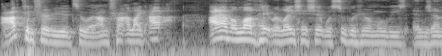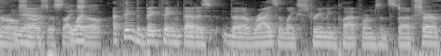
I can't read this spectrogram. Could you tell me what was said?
I've contributed to it. I'm trying like I I have a love hate relationship with superhero movies in general. So it's just like Well, so I think the big thing with that is the rise of like streaming platforms and stuff. sure.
